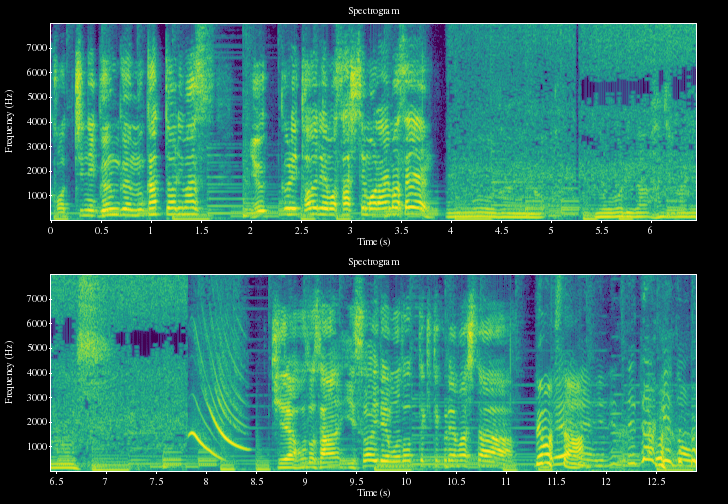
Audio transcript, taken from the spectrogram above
こっちにぐんぐん向かっております。ゆっくりトイレもさせてもらえません。登りが始まります。キラホトさん急いで戻ってきてくれました。出ました、えー出たけども。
